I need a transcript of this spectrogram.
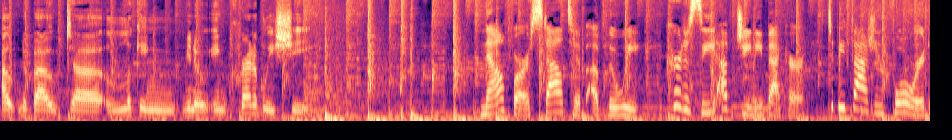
out and about uh, looking, you know, incredibly chic. Now for our style tip of the week, courtesy of Jeanne Beker. To be fashion forward,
